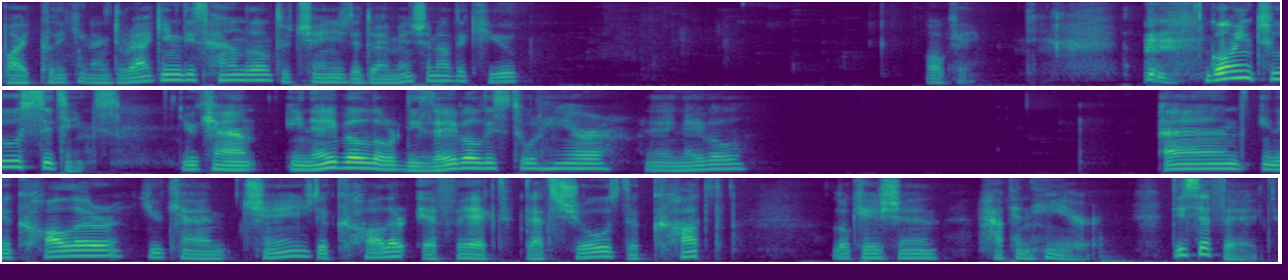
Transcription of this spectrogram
by clicking and dragging this handle to change the dimension of the cube okay. Going to settings. You can enable or disable this tool here. Enable. And in a color you can change the color effect that shows the cut location happen here. This effect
